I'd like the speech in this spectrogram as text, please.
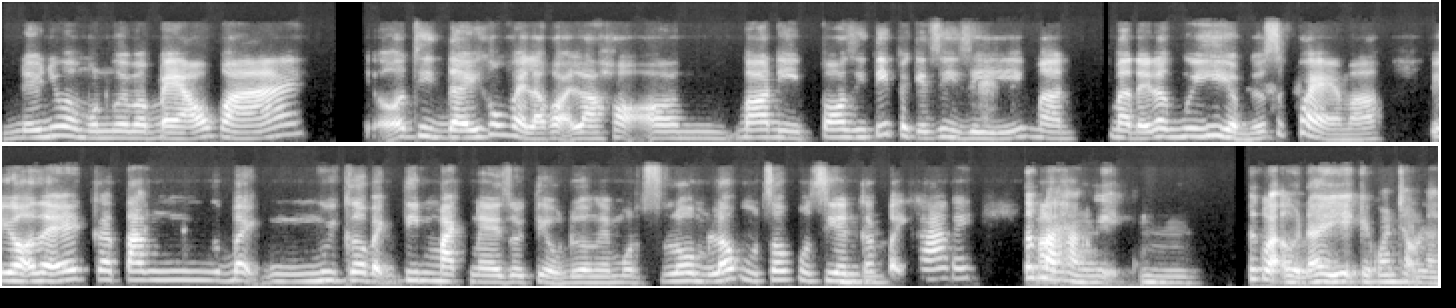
nếu như mà một người mà béo quá ấy, ờ, thì đấy không phải là gọi là họ body positive về cái gì gì mà mà đấy là nguy hiểm cho sức khỏe mà. Vì họ sẽ tăng bệnh nguy cơ bệnh tim mạch này rồi tiểu đường này một lô một lốc một sốc một xiên các Ừ. bệnh khác ấy. Tức Mà- là hằng nghĩ ừm, tức là ở đây ý, cái quan trọng là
